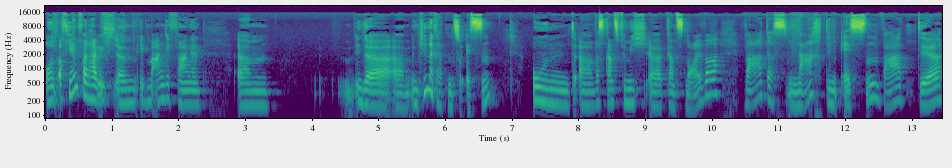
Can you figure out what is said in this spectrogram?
Und auf jeden Fall habe ich ähm, eben angefangen, ähm, in der, ähm, im Kindergarten zu essen. Und äh, was ganz für mich äh, ganz neu war, war, dass nach dem Essen war der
